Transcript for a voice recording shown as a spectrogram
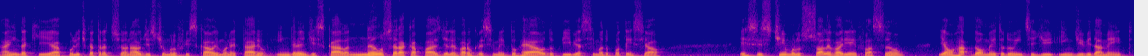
ainda que a política tradicional de estímulo fiscal e monetário em grande escala não será capaz de elevar o crescimento real do PIB acima do potencial. Esse estímulo só levaria à inflação e a um rápido aumento do índice de endividamento,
